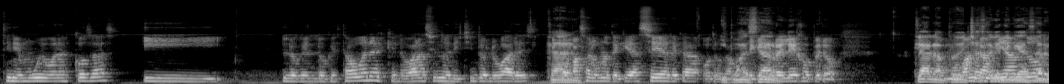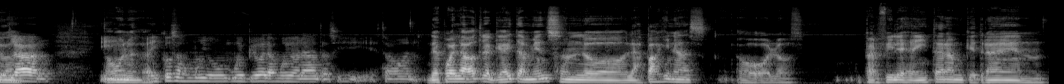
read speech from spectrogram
tiene muy buenas cosas y lo que, lo que está bueno es que lo van haciendo en distintos lugares. Claro. Capaz alguno te queda cerca, otro Y capaz podés te queda ir. re lejos, pero Claro, aprovechás a que te queda cerca. claro. Y bueno hay cosas muy, muy piolas, muy baratas y está bueno. Después la otra que hay también son lo- las páginas o los perfiles de Instagram que traen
